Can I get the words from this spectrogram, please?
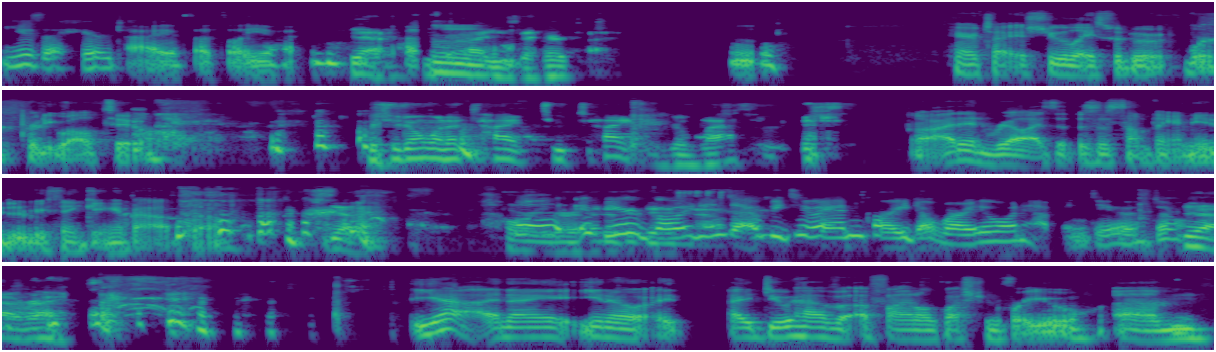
use a hair tie if that's all you have. Yeah, you could mm. use a hair tie. Ooh. Hair tie, a shoelace would work pretty well too. but you don't want to tie it too tight; you'll lacerate. Oh, I didn't realize that this is something I needed to be thinking about. So. yeah. Corey, well, if you're going into OB2 and Corey, don't worry, it won't happen to you. Don't yeah, right. yeah, and I, you know, I, I do have a final question for you. Um,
